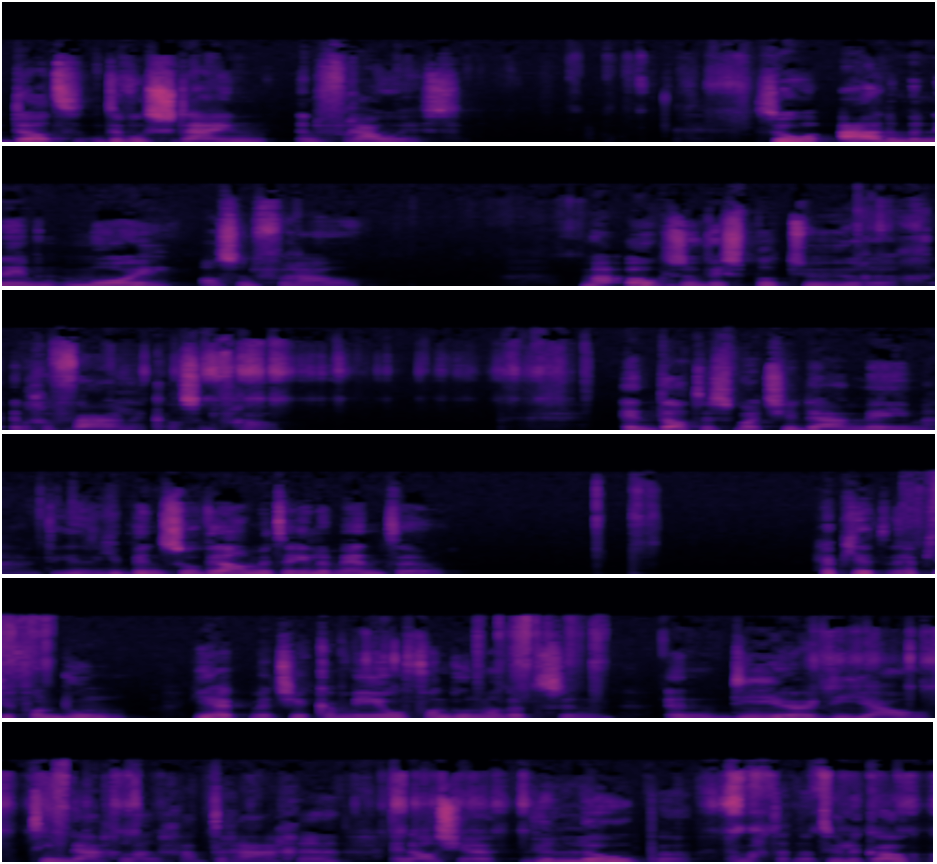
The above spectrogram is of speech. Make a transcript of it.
dat de woestijn een vrouw is. Zo adembenemend mooi als een vrouw, maar ook zo wispelturig en gevaarlijk als een vrouw. En dat is wat je daar meemaakt. Je bent zowel met de elementen, heb je, heb je van doen. Je hebt met je kameel van doen, want dat is een, een dier die jou tien dagen lang gaat dragen. En als je wil lopen, dan mag dat natuurlijk ook.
